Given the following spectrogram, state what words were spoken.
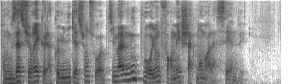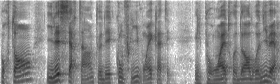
Pour nous assurer que la communication soit optimale, nous pourrions former chaque membre à la CNV. Pourtant, il est certain que des conflits vont éclater. Ils pourront être d'ordre divers,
